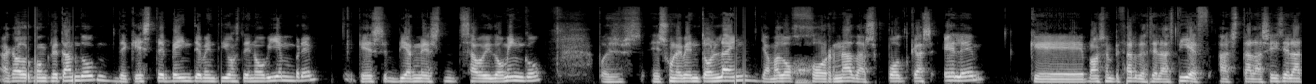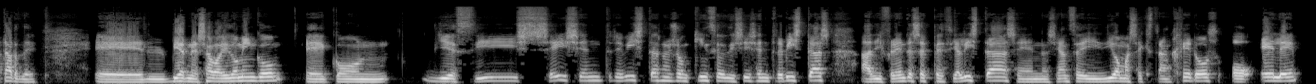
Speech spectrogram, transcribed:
acabado concretando de que este 20-22 de noviembre, que es viernes, sábado y domingo, pues es un evento online llamado Jornadas Podcast L, que vamos a empezar desde las 10 hasta las 6 de la tarde, el viernes, sábado y domingo, eh, con 16 entrevistas, no son 15 o 16 entrevistas a diferentes especialistas en enseñanza de idiomas extranjeros o L,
